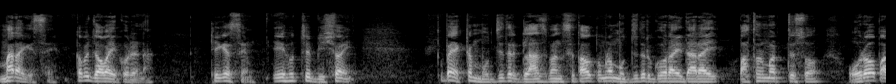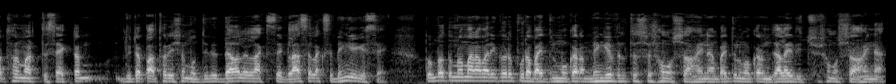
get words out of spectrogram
মারা গেছে, তবে জবাই করে না। ঠিক আছে এই হচ্ছে বিষয়। তবে একটা মসজিদের গ্লাস ভাঙছে, তাও তোমরা মসজিদের গোড়ায় দাঁড়াই পাথর মারতেছ, ওরাও পাথর মারতেছে, একটা, দুইটা পাথর এসে মসজিদের দেওয়ালে লাগছে গ্লাসে লাগছে, ভেঙে গেছে। তোমরা তোমরা মারামারি করে পুরো বাইতুল মোকারম ভেঙে ফেলতেছো, সমস্যা হয় না। বাইতুল মোকারম জ্বালাই দিচ্ছ, সমস্যা হয় না।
